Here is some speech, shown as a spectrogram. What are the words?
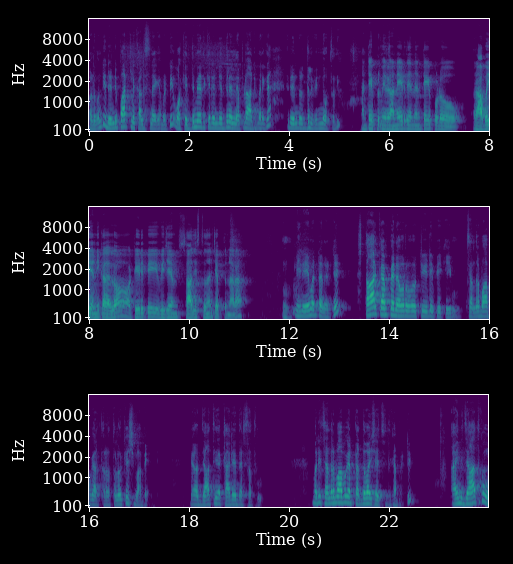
ఈ రెండు పార్టీలు కలిసినాయి కాబట్టి ఒక ఎద్దు మీదకి రెండు ఎద్దులు వెళ్ళినప్పుడు ఆటోమేటిక్గా రెండు ఎద్దులు విన్ అవుతుంది. అంటే ఇప్పుడు మీరు అనేది ఏంటంటే ఇప్పుడు రాబోయే ఎన్నికలలో టీడీపీ విజయం సాధిస్తుందని చెప్తున్నారా? నేను ఏమంటానంటే స్టార్ క్యాంపెయిన్ ఎవరు? టీడీపీకి చంద్రబాబు గారి తర్వాత లోకేష్ బాబే. జాతీయ కార్యదర్శి అతను మరి చంద్రబాబు గారి పెద్ద వయసు వచ్చింది కాబట్టి ఆయన జాతకం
